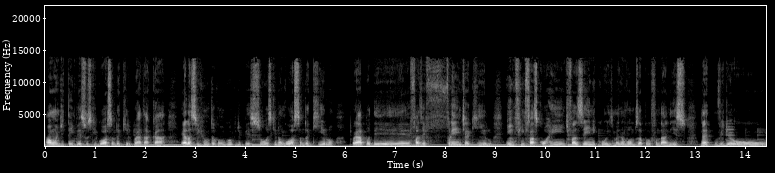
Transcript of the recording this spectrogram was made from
onde tem pessoas que gostam daquilo para atacar. Ela se junta com um grupo de pessoas que não gostam daquilo para poder é, fazer frente àquilo. Enfim, faz corrente, faz N coisas, mas não vamos aprofundar nisso, né? O vídeo, o,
